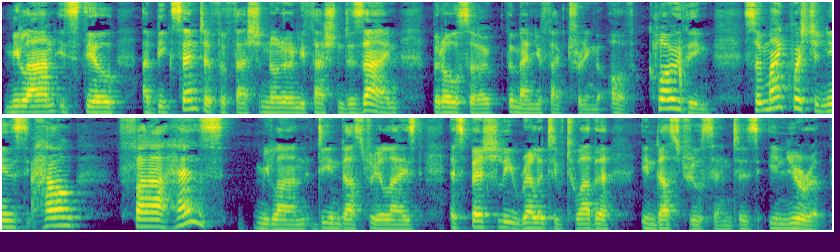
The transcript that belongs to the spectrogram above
Milan is still a big center for fashion, not only fashion design, but also the manufacturing of clothing. So my question is how far has Milan deindustrialized, especially relative to other industrial centers in Europe?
